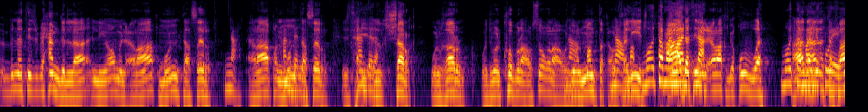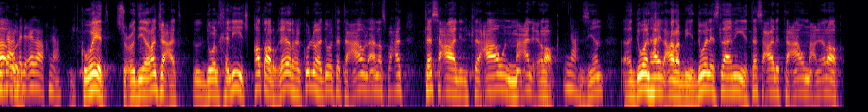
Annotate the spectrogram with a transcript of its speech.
بالنتيجه بحمد الله اليوم العراق منتصر نعم. عراق. منتصر. الشرق والغرب ودول كبرى وصغرى ودول نعم. المنطقة نعم. والخليج ما- عادت إلى نعم. العراق بقوة مؤتمر هذا الكويت. ودعم العراق نعم الكويت السعودية رجعت دول الخليج قطر غيرها كلها دول تتعاون الآن أصبحت تسعى للتعاون مع العراق نعم. زين الدول هاي العربية الدول الإسلامية تسعى للتعاون مع العراق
